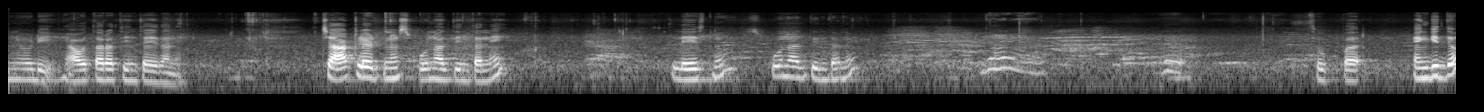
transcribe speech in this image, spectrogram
ನೋಡಿ ಯಾವ ಥರ ತಿಂತಾ ಇದ್ದಾನೆ. ಚಾಕ್ಲೇಟ್ನು ಸ್ಪೂನಲ್ಲಿ ತಿಂತಾನೆ. ಲೇಸ್ನು ಸ್ಪೂನಲ್ಲಿ ತಿಂತಾನೆ. ಸೂಪರ್. ಹೆಂಗಿದ್ದು?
